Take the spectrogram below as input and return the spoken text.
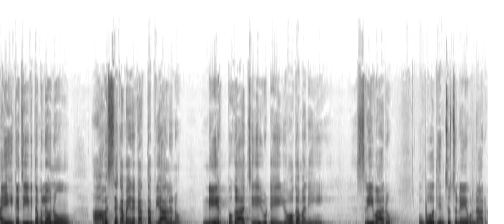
ఐహిక జీవితములోనూ ఆవశ్యకమైన కర్తవ్యాలను నేర్పుగా చేయుటే యోగమని శ్రీవారు బోధించుచునే ఉన్నారు.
